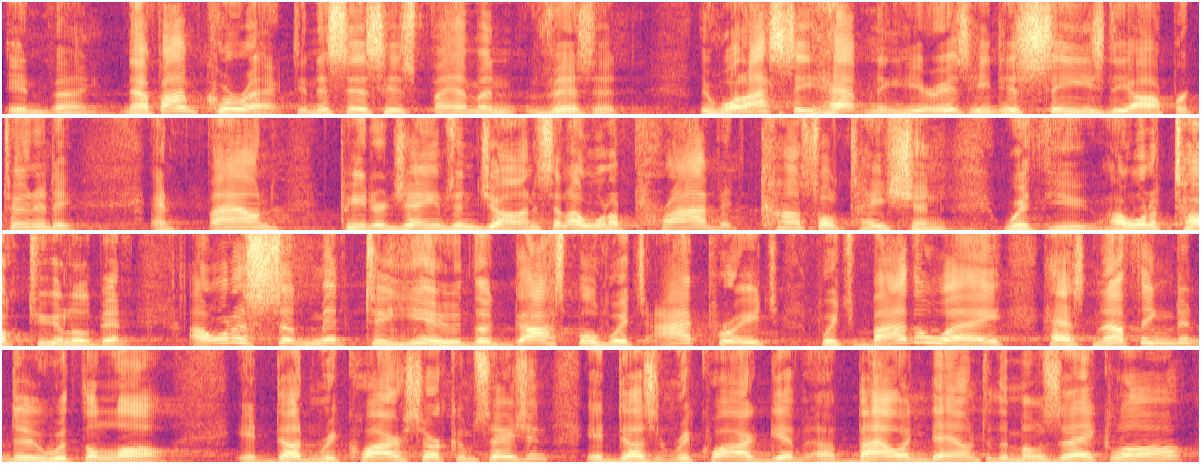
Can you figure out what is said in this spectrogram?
in vain. Now, if I'm correct, and this is his famine visit, then what I see happening here is he just seized the opportunity and found Peter, James, and John and said, I want a private consultation with you. I want to talk to you a little bit. I want to submit to you the gospel which I preach, which, by the way, has nothing to do with the law. It doesn't require circumcision. It doesn't require give, uh, bowing down to the Mosaic law.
